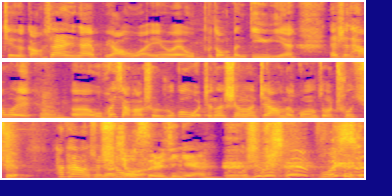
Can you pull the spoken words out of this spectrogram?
这个岗，虽然人家也不要我，因为我不懂本地语言，但是他会，嗯。呃，我会想到说，如果我真的升了这样的工作出去，他看上去你要是我笑四十几年，不是不是不是，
